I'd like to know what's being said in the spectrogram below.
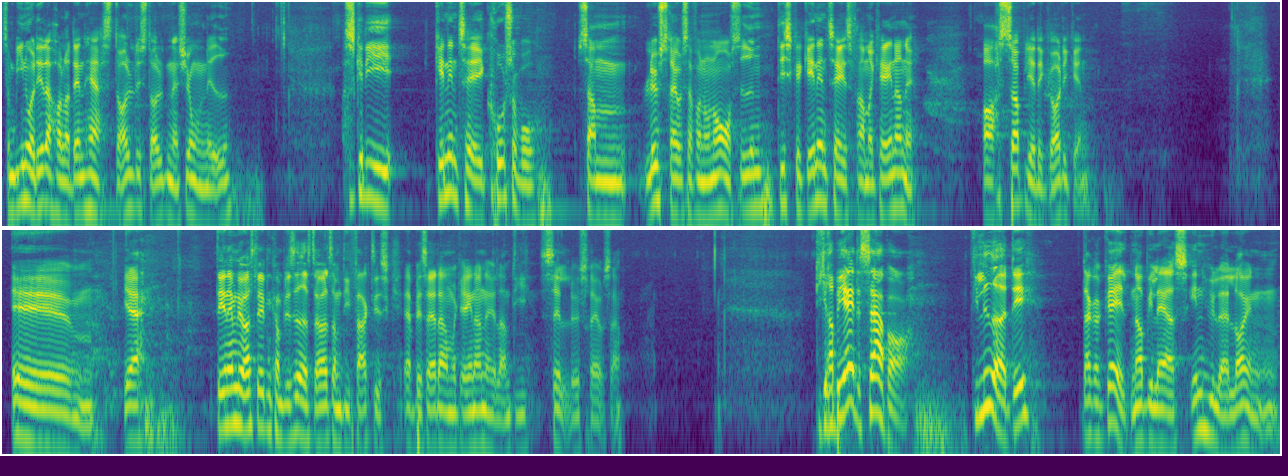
som lige nu er det, der holder den her stolte, stolte nation nede. Og så skal de genindtage Kosovo, som løsrev sig for nogle år siden. De skal genindtages fra amerikanerne, og så bliver det godt igen. Øh, ja, det er nemlig også lidt en kompliceret størrelse, om de faktisk er besat af amerikanerne, eller om de selv løsrev sig. De rabiate serbere, de lider af det, der går galt, når vi lader os indhylde af løgnen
